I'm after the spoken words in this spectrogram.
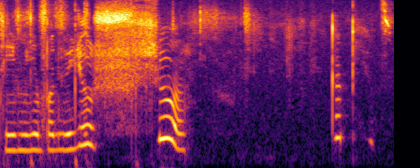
ты меня подведешь, все. Капец.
